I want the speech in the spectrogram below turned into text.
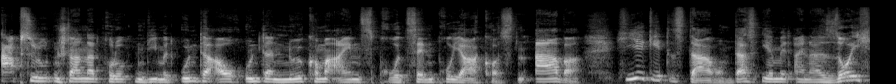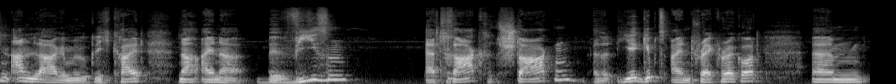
absoluten Standardprodukten, die mitunter auch unter 0,1 Prozent pro Jahr kosten. Aber hier geht es darum, dass ihr mit einer solchen Anlagemöglichkeit nach einer bewiesen ertragsstarken, also hier gibt es einen Track Record, ähm,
